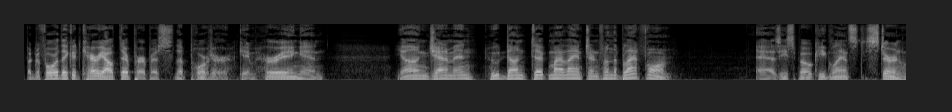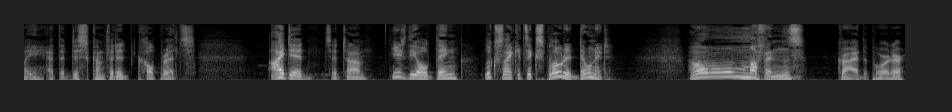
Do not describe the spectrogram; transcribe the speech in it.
But before they could carry out their purpose, the porter came hurrying in. Young gentleman, who done took my lantern from the platform? As he spoke, he glanced sternly at the discomfited culprits. I did, said Tom. Here's the old thing. Looks like it's exploded, don't it? Oh, muffins! cried the porter.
